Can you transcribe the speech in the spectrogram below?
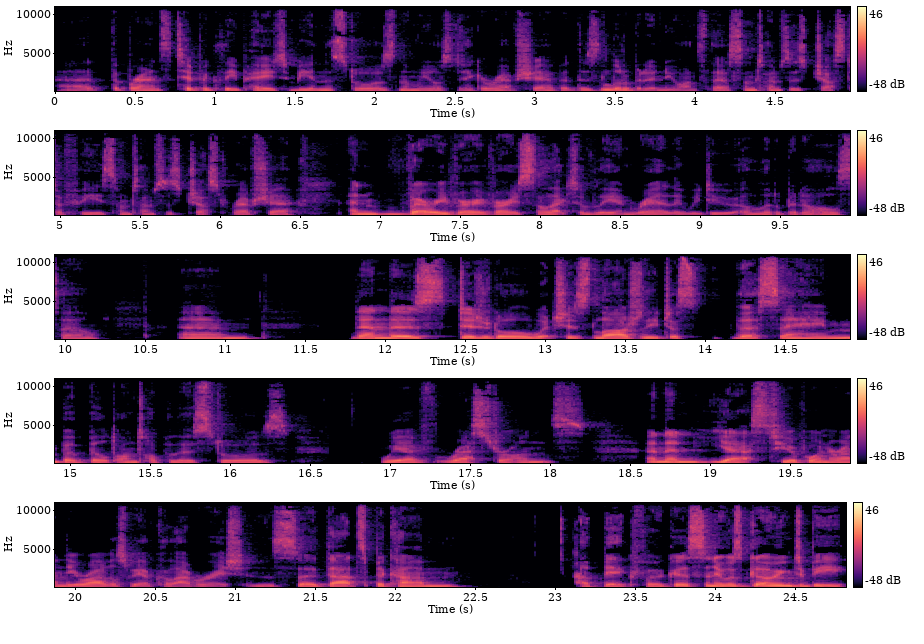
Uh, the brands typically pay to be in the stores, and then we also take a rev share, but there's a little bit of nuance there. Sometimes it's just a fee, sometimes it's just rev share, and very, very, very selectively and rarely we do a little bit of wholesale. Um, then there's digital, which is largely just the same, but built on top of those stores. We have restaurants. And then, yes, to your point around the arrivals, we have collaborations. So that's become a big focus. And it was going to be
